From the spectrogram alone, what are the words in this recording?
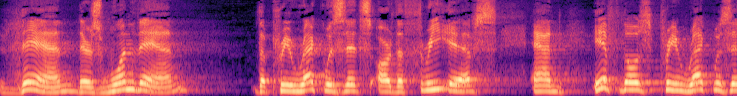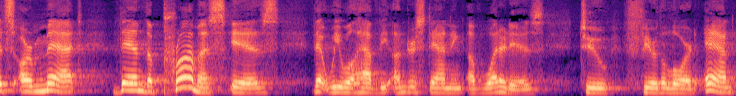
then. There's one then. The prerequisites are the three ifs. And if those prerequisites are met, then the promise is that we will have the understanding of what it is to fear the Lord. And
